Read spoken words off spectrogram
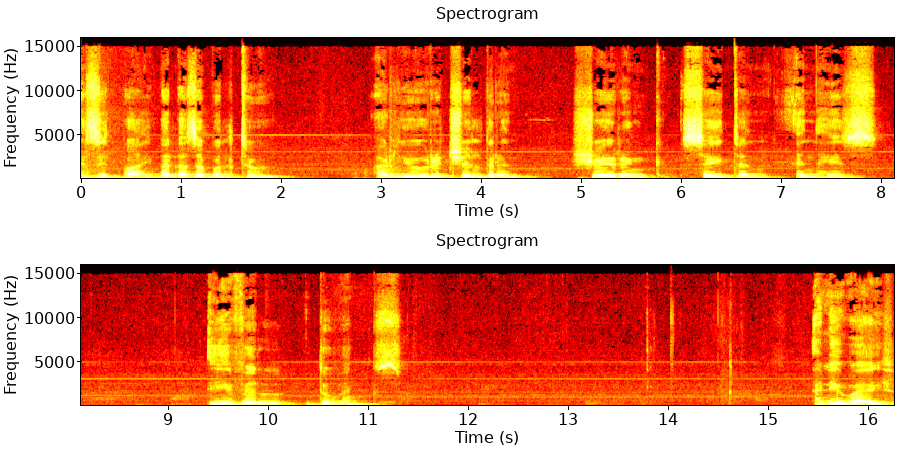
Is it by Beelzebul too? Are your children sharing Satan in his evil doings? Anyway,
